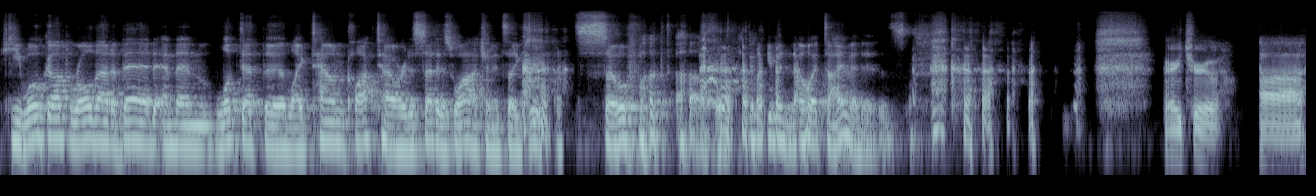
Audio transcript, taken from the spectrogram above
he woke up, rolled out of bed, and then looked at the like town clock tower to set his watch, and it's like, dude, that's so fucked up. I don't even know what time it is. Very true. Uh,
